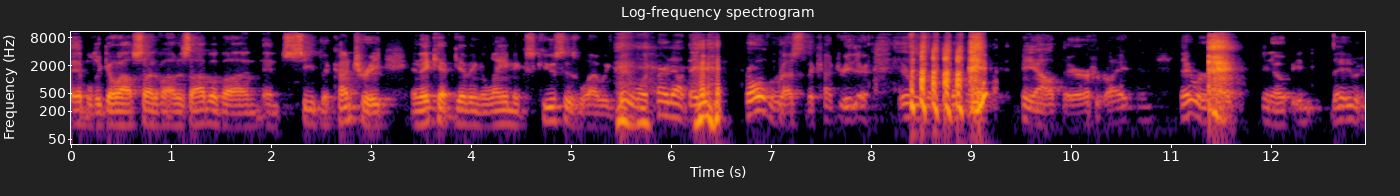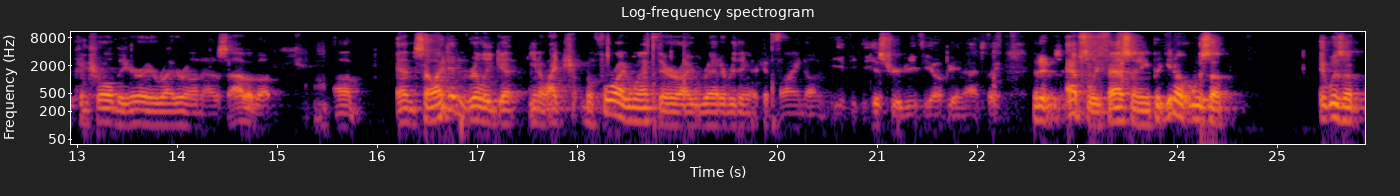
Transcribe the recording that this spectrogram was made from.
able to go outside of Addis Ababa and, and, see the country, and they kept giving lame excuses why we couldn't. Well, it turned out they control the rest of the country. There, there was a army out there, right? And they were, you know, in, they controlled the area right around Addis Ababa. Uh, and so I didn't really get, you know, I before I went there, I read everything I could find on the history of Ethiopia and that thing. But it was absolutely fascinating. But you know, it was a, it was a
